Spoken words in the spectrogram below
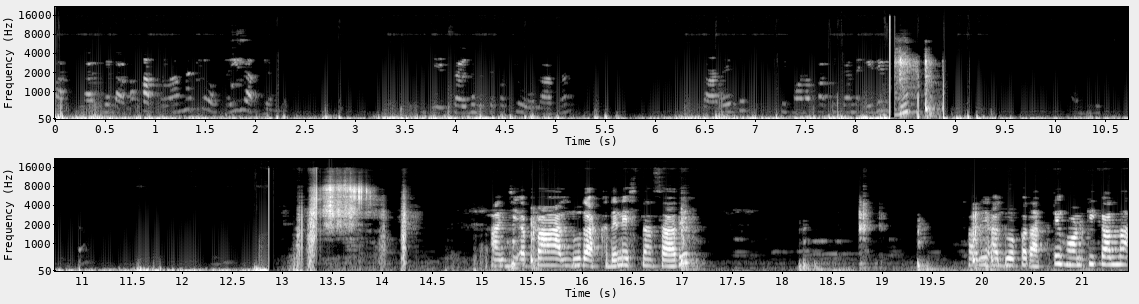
ਹੱਥ ਨਾਲ ਕੇ ਲਾਣਾ ਹੱਥ ਨਾਲ ਨਾ ਘਿਓ ਸਹੀ ਲੱਗ ਜਾਂਦਾ। ਦੇਖ ਸਕਦੇ ਹੋ ਵਿੱਚ ਆਪਾਂ ਘਿਓ ਲਾਤਾ ਸਾਰੇ ਤੇ ਤੇ ਹੁਣ ਆਪਾਂ ਕੀ ਕਰਨਾ, ਇਹਦੇ ਵਿੱਚ ਹਾਂਜੀ ਆਪਾਂ ਆਲੂ ਰੱਖਦੇ ਨੇ ਇਸ ਤਰ੍ਹਾਂ ਸਾਰੇ ਸਾਰੇ। ਆਲੂ ਆਪਾਂ ਰੱਖਤੇ, ਹੁਣ ਕੀ ਕਰਨਾ?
